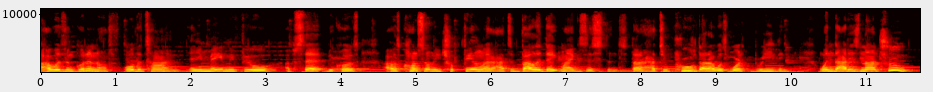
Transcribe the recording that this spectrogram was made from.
I wasn't good enough all the time, and it made me feel upset because I was constantly tr- feeling like I had to validate my existence, that I had to prove that I was worth breathing, when that is not true.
